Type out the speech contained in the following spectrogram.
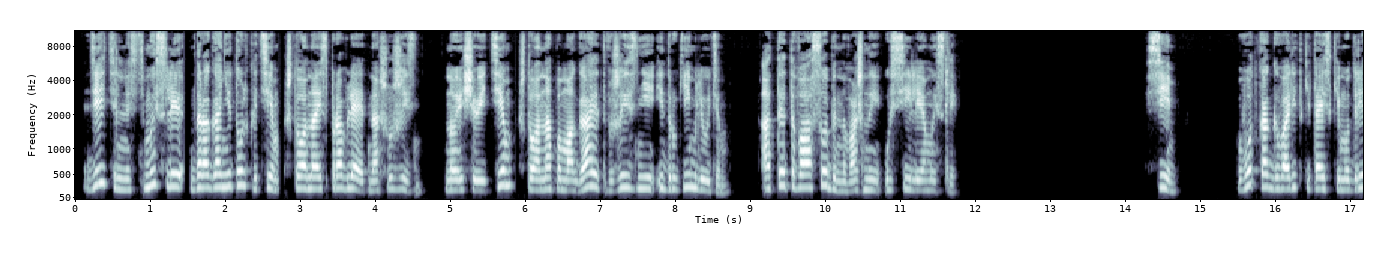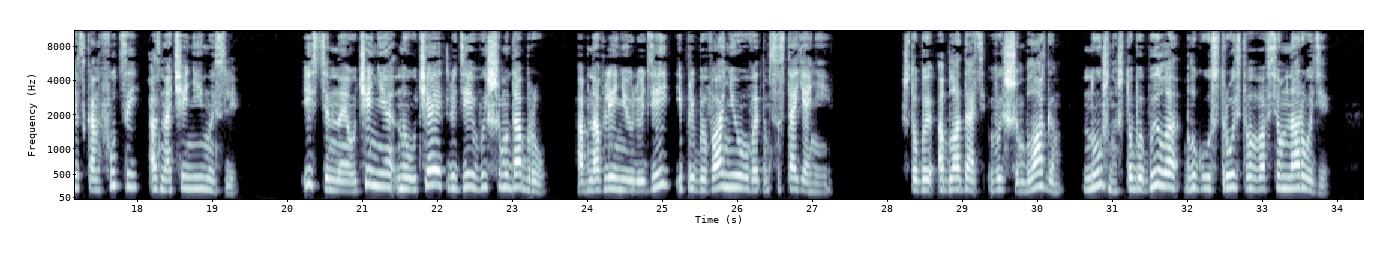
Деятельность мысли дорога не только тем, что она исправляет нашу жизнь, но еще и тем, что она помогает в жизни и другим людям. От этого особенно важны усилия мысли. 7. Вот как говорит китайский мудрец Конфуций о значении мысли. Истинное учение научает людей высшему добру, обновлению людей и пребыванию в этом состоянии. Чтобы обладать высшим благом, нужно, чтобы было благоустройство во всем народе.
